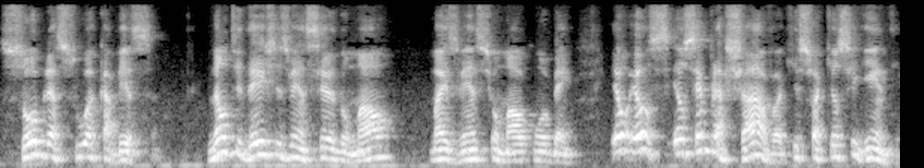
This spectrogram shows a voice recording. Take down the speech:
sobre a sua cabeça. Não te deixes vencer do mal, mas vence o mal com o bem. Eu, eu, eu sempre achava que isso aqui é o seguinte:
